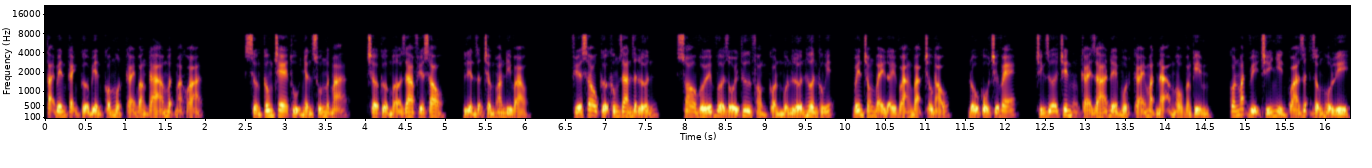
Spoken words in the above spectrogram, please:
tại bên cạnh cửa biên có một cái bằng đá mật mã khóa. Xưởng công tre thủ nhấn xuống mật mã, chờ cửa mở ra phía sau, liền dẫn trầm hoan đi vào. Phía sau cửa không gian rất lớn, so với vừa rồi thư phòng còn muốn lớn hơn không ít, bên trong bày đầy vàng bạc châu báu, đồ cổ chữ vẽ, chính giữa trên cái giá để một cái mặt nạ màu vàng kim, con mắt vị trí nhìn qua rất giống hồ ly.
